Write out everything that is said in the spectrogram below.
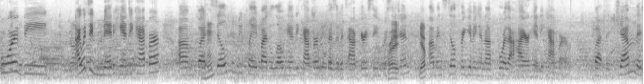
For the, I would say mid handicapper, um, but Mhm. still can be played by the low handicapper because of its accuracy and Right. precision Yep. um, and still forgiving enough for that higher handicapper. But the gem this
